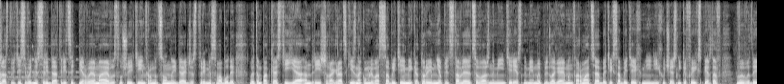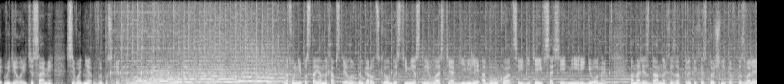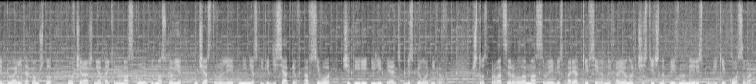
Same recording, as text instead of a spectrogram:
Здравствуйте, сегодня среда, 31 мая. Вы слушаете информационный дайджест «Время свободы». В этом подкасте я, Андрей Шароградский, знакомлю вас с событиями, которые мне представляются важными и интересными. Мы предлагаем информацию об этих событиях, мнения их участников и экспертов. Выводы вы делаете сами. Сегодня в выпуске. На фоне постоянных обстрелов в Белгородской области местные власти объявили об эвакуации детей в соседние регионы. Анализ данных из открытых источников позволяет говорить о том, что во вчерашней атаке на Москву и Подмосковье участвовали не несколько десятков, а всего 4 или 5 беспилотников что спровоцировало массовые беспорядки в северных районах частично признанной республики Косово.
